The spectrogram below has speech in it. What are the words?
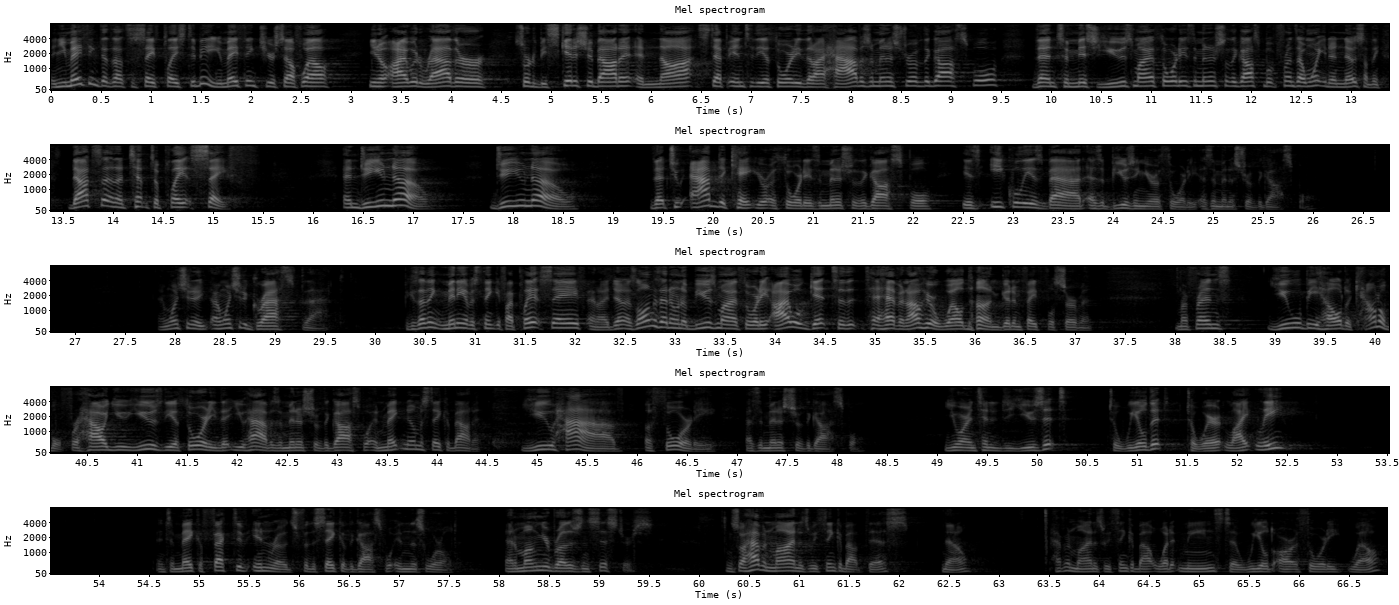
And you may think that that's a safe place to be. You may think to yourself, well, you know, I would rather sort of be skittish about it and not step into the authority that I have as a minister of the gospel than to misuse my authority as a minister of the gospel. But, friends, I want you to know something. That's an attempt to play it safe. And do you know, do you know that to abdicate your authority as a minister of the gospel is equally as bad as abusing your authority as a minister of the gospel? I want you to, I want you to grasp that. Because I think many of us think if I play it safe and I don't, as long as I don't abuse my authority, I will get to, the, to heaven. I'll hear, well done, good and faithful servant. My friends, you will be held accountable for how you use the authority that you have as a minister of the gospel. And make no mistake about it, you have authority as a minister of the gospel. You are intended to use it, to wield it, to wear it lightly, and to make effective inroads for the sake of the gospel in this world and among your brothers and sisters. And so, have in mind as we think about this now, have in mind as we think about what it means to wield our authority well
